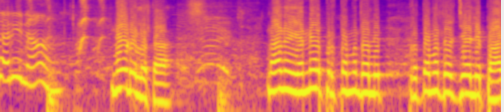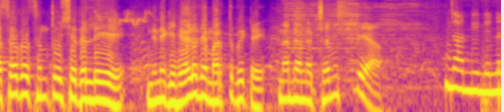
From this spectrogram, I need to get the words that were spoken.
ಸರಿನಾ? ನೋಡು ಲತಾ ನಾನು ಎಂ ಎ ಪ್ರಥಮದಲ್ಲಿ ಪ್ರಥಮ ದರ್ಜೆಯಲ್ಲಿ ಪಾಸಾದ ಸಂತೋಷದಲ್ಲಿ ನಿನಗೆ ಹೇಳದೆ ಮರ್ತು ಬಿಟ್ಟೆ ನನ್ನನ್ನು ಕ್ಷಮಿಸ್ತೀಯಾ? ನಾನು ನಿನ್ನ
